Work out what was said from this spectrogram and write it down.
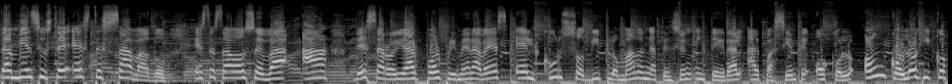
También si usted este sábado, este sábado se va a desarrollar por primera vez el curso diplomado en atención integral al paciente oncológico,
